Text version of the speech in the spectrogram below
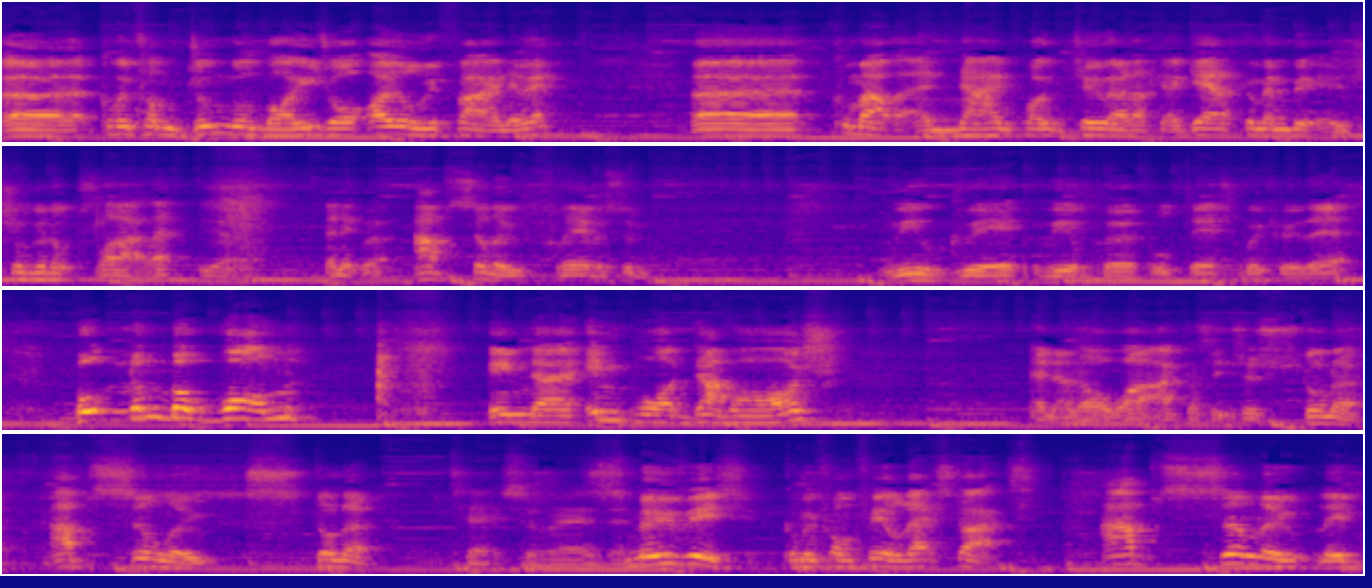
uh, coming from Jungle Boys or Oil Refinery, uh, come out at a 9.2 and I, again I can remember it was sugared up slightly Yeah. and it was absolute flavoursome. Real great, real purple taste coming through there. But number one in uh, import Davage, and I know why, because it's a stunner, absolute stunner. Tastes amazing. Smoothies coming from Field Extracts, absolutely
